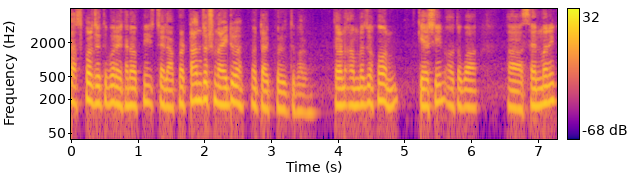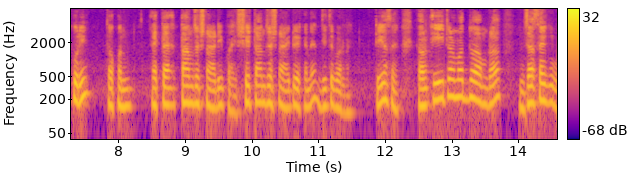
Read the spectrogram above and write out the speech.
কাজ করা যেতে পারে, এখানে আপনি চাইলে আপনার ট্রানজাকশন আইডিও টাইপ করে দিতে পারবেন। কারণ আমরা যখন ক্যাশ ইন অথবা সেন্ড মানি করি, তখন একটা ট্রানজাকশন আইডি পাই। সেই ট্রানজাকশন আইডি এখানে দিতে পারবেন। ঠিক আছে? কারণ এইটার মাধ্যমে আমরা যাচাই করব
